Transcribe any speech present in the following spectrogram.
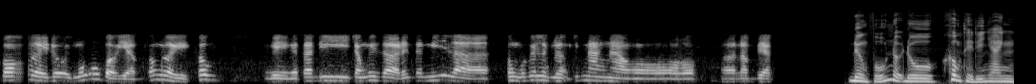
Có người đội mũ bảo hiểm, có người không vì người ta đi trong cái giờ đấy ta nghĩ là không có cái lực lượng chức năng nào uh, làm việc Đường phố nội đô không thể đi nhanh,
